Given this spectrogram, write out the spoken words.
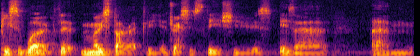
piece of work that most directly addresses the issue is, is a, um,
